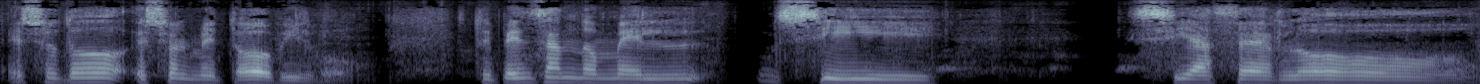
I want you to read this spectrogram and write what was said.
Eso todo, eso el método Bilbo. Estoy pensándome el, si si hacerlo,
